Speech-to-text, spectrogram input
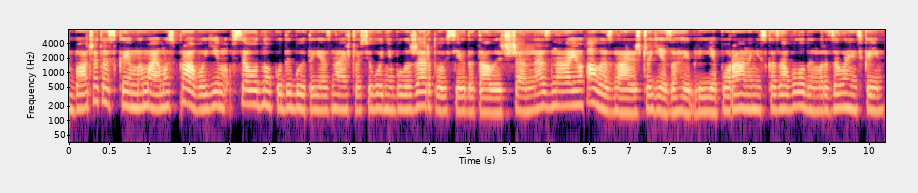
бачите, з ким ми маємо справу? Їм все одно куди бити. Я знаю, що сьогодні були жертви. Всіх деталей ще не знаю, але знаю, що є загиблі, є поранені. Сказав Володимир Зеленський.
